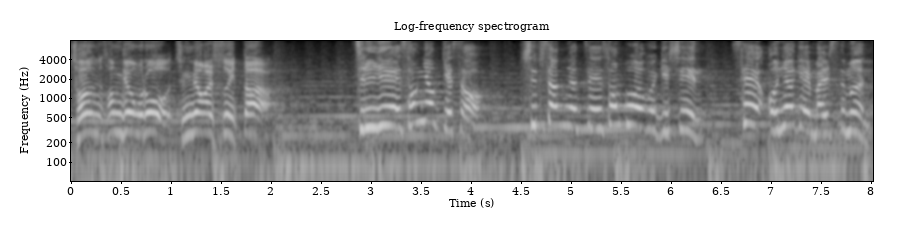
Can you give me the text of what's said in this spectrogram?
전 성경으로 증명할 수 있다. 진리의 성령께서 13년째 선포하고 계신 새 언약의 말씀은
